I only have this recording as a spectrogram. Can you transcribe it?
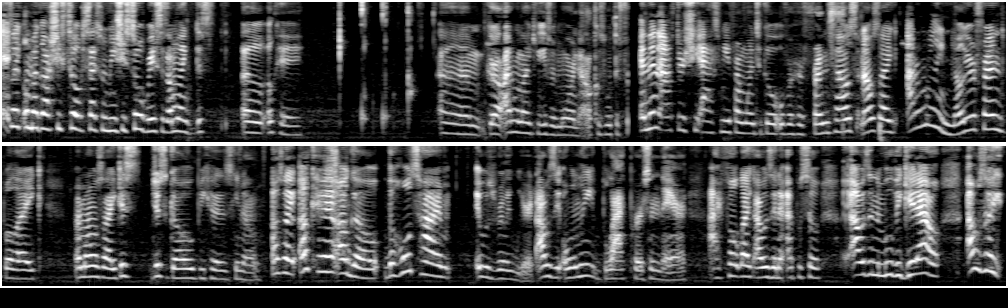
It's like, oh my gosh, she's so obsessed with me. She's so racist. I'm like, this, oh, okay. Um, girl, I don't like you even more now because what the And then after she asked me if I wanted to go over her friend's house, and I was like, I don't really know your friends, but like, my mom was like just just go because you know. I was like okay i'll go. The whole time it was really weird. I was the only black person there. I felt like I was in an episode. I was in the movie Get Out. I was like,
